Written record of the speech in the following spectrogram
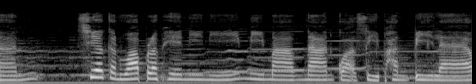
นั้น เชื่อกันว่าประเพณีนี้มีมานานกว่า 4,000 ปีแล้ว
